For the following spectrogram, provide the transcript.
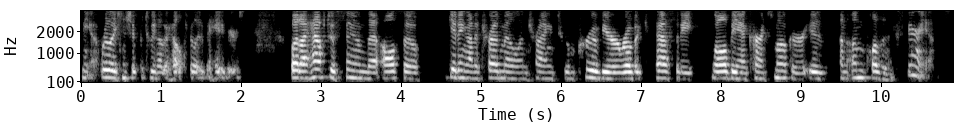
you know, relationship between other health related behaviors. But I have to assume that also getting on a treadmill and trying to improve your aerobic capacity while being a current smoker is an unpleasant experience.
